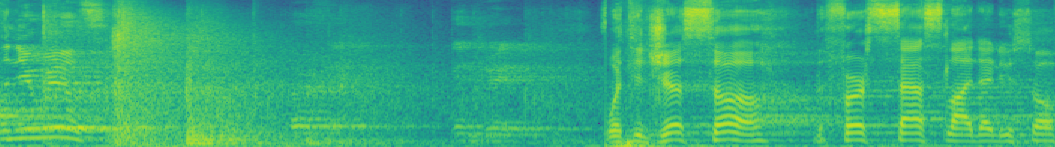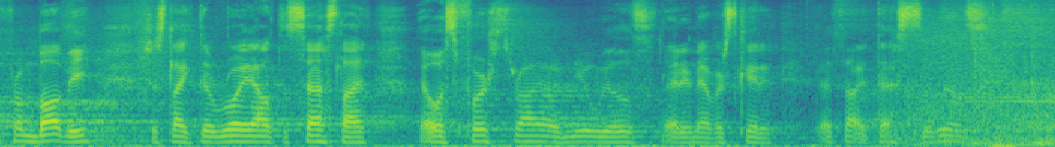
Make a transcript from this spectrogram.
The new wheels? What you just saw, the first SAS slide that you saw from Bobi, just like the Royale to SAS slide, that was first try on new wheels that he never skated. That's how I test the wheels.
